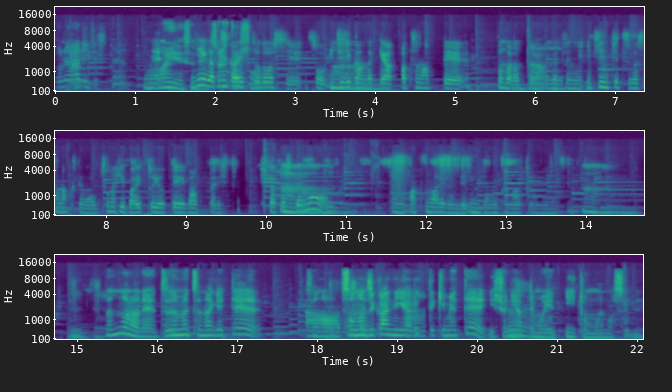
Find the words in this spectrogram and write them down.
ーそれありですね。ねありですね。家が近い人同士そう1時間だけ集まってとかだったらうん別に1日潰さなくてもその日バイト予定があったりししたとしても、ううんん集まれるんでいいんじゃないかなと思いますね。うん。うんなんならね、ズームつなげて、そあのーその時間にやるって決めて、一緒にやってもいい,、いいと思いますよね。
